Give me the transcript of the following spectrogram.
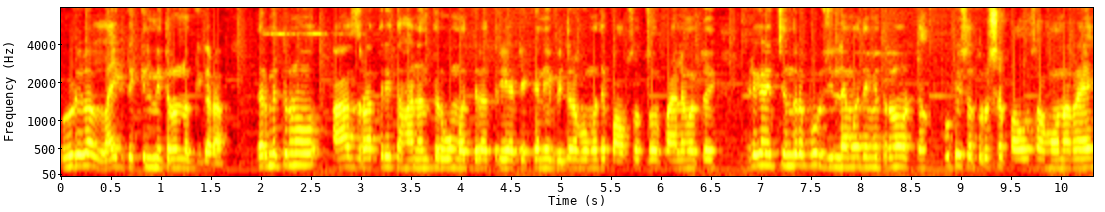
व्हिडिओला लाईक देखील मित्रांनो नक्की करा. तर मित्रांनो आज रात्री दहा नंतर व मध्यरात्री या ठिकाणी विदर्भामध्ये पावसाचा जोर पाहायला मिळतोय. या ठिकाणी चंद्रपूर जिल्ह्यामध्ये मित्रांनो ढगफुटी सदृश्य पाऊस हा होणार आहे.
